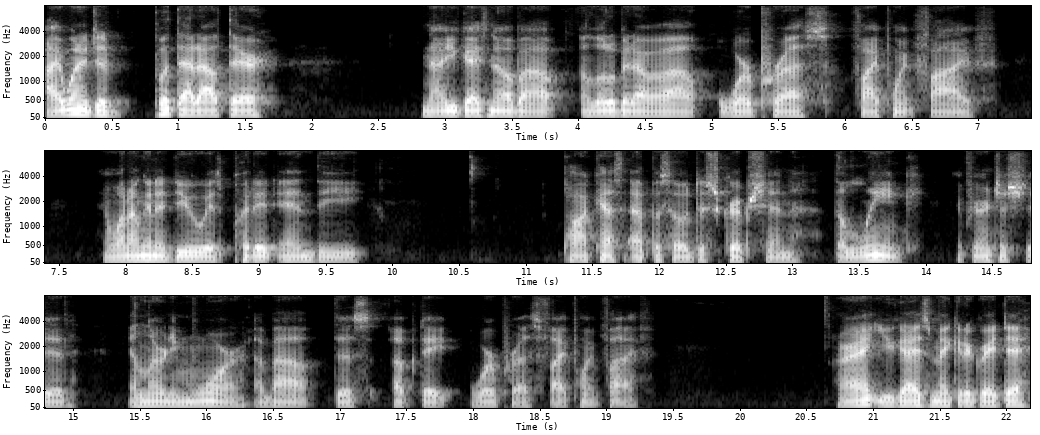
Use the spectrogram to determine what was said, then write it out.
I want to just put that out there now you guys know about a little bit about WordPress 5.5. And what I'm going to do is put it in the podcast episode description the link if you're interested in learning more about this update WordPress 5.5. All right, you guys make it a great day.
